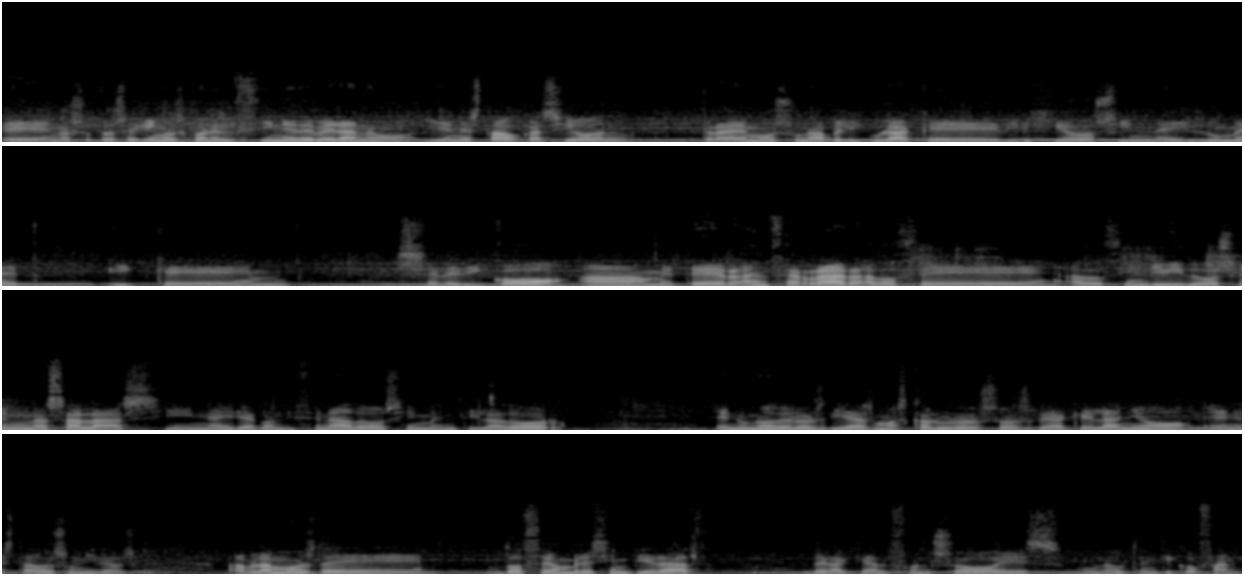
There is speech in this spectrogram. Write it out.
eh, nosotros seguimos con el cine de verano y en esta ocasión traemos una película que dirigió Sidney Lumet y que mm, se dedicó a meter, a encerrar a 12, a 12 individuos en una sala sin aire acondicionado, sin ventilador, en uno de los días más calurosos de aquel año en Estados Unidos. Hablamos de 12 hombres sin piedad, de la que Alfonso es un auténtico fan.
